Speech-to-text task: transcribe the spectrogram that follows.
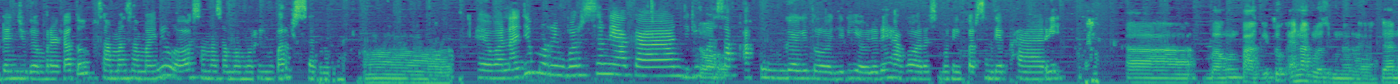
Dan juga mereka tuh sama-sama ini loh sama-sama morning person. Ah, hewan aja morning person ya kan jadi Betul. masak aku enggak gitu loh. Jadi ya udah deh aku harus morning person tiap hari uh, bangun pagi tuh enak loh sebenarnya. Dan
